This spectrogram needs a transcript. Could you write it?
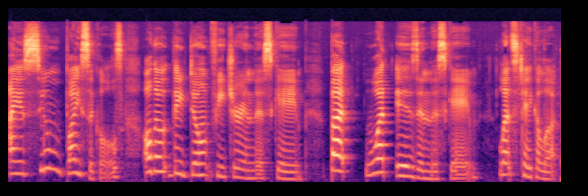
I assume bicycles, although they don't feature in this game. But what is in this game? Let's take a look.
